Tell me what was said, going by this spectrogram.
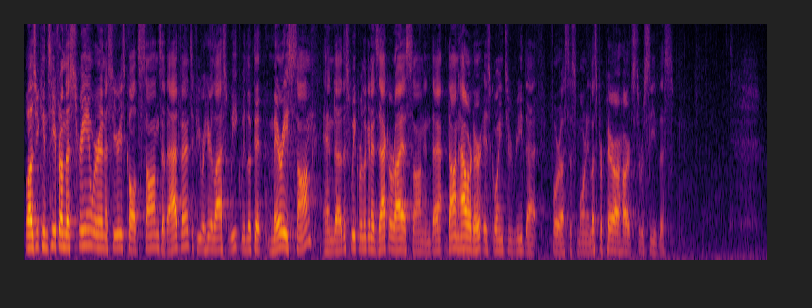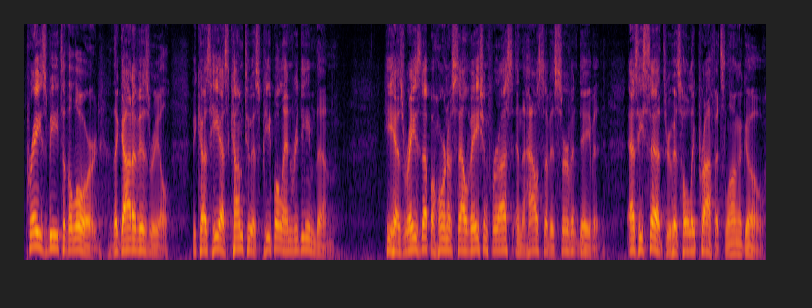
Well, as you can see from the screen, we're in a series called Songs of Advent. If you were here last week, we looked at Mary's song, and uh, this week we're looking at Zechariah's song, and da- Don Howarder is going to read that for us this morning. Let's prepare our hearts to receive this. Praise be to the Lord, the God of Israel, because he has come to his people and redeemed them. He has raised up a horn of salvation for us in the house of his servant David, as he said through his holy prophets long ago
